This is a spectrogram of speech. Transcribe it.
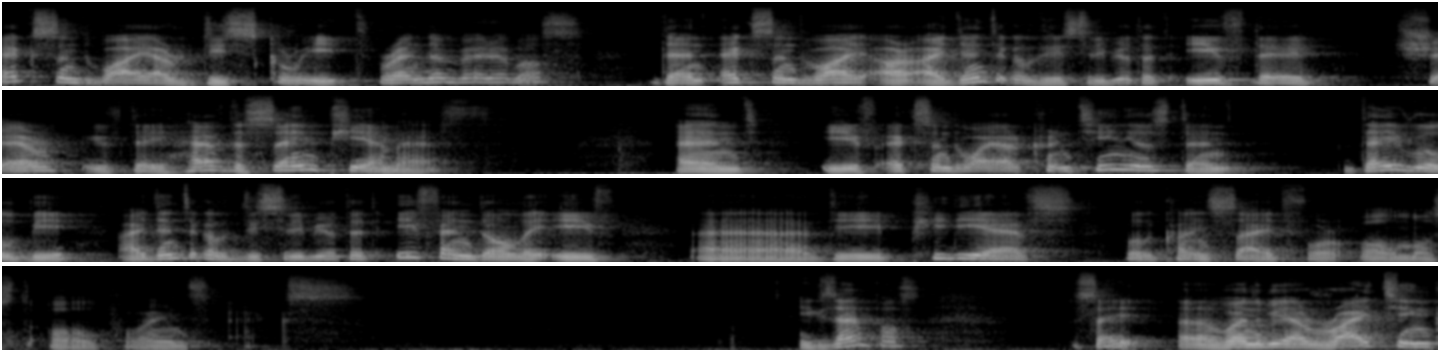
x and y are discrete random variables, then x and y are identically distributed if they share, if they have the same PMF. And if x and y are continuous, then they will be identically distributed if and only if uh, the PDFs will coincide for almost all points x. Examples say uh, when we are writing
